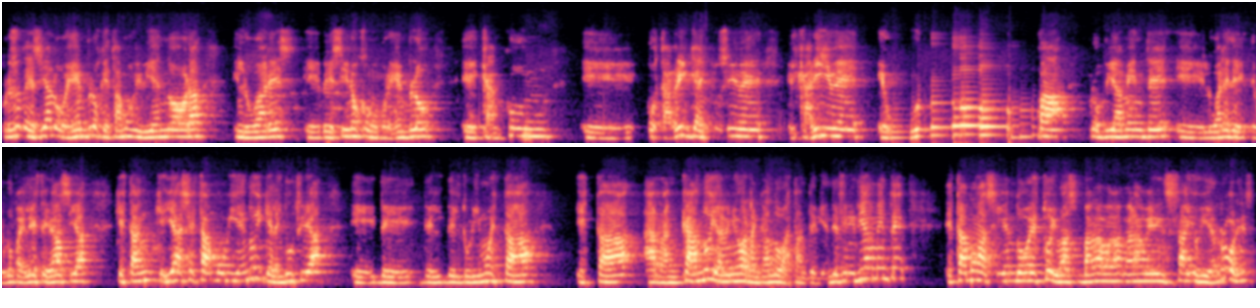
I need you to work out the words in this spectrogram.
por eso te decía los ejemplos que estamos viviendo ahora en lugares vecinos como por ejemplo Cancún, eh, Costa Rica, inclusive el Caribe, Europa, propiamente eh, lugares de, Europa del Este y Asia, que, están, que ya se están moviendo y que la industria eh, del, turismo está, está arrancando y ha venido arrancando bastante bien. Definitivamente estamos haciendo esto y van, a, van a haber ensayos y errores,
